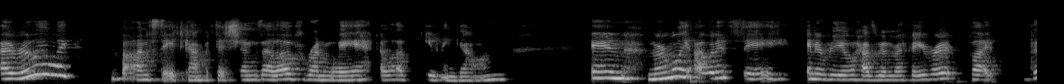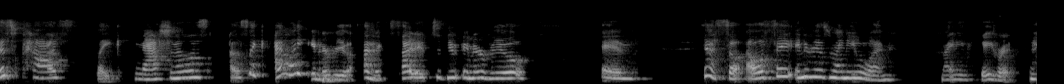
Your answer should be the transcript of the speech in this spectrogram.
I really like the on-stage competitions. I love runway. I love evening gown. And normally I wouldn't say interview has been my favorite, but this past like nationals, I was like, I like interview. I'm excited to do interview. And yeah, so I will say interview is my new one, my new favorite.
